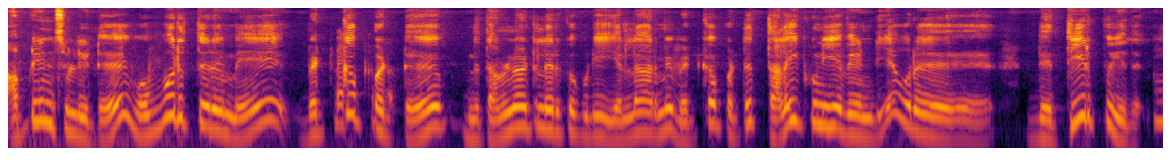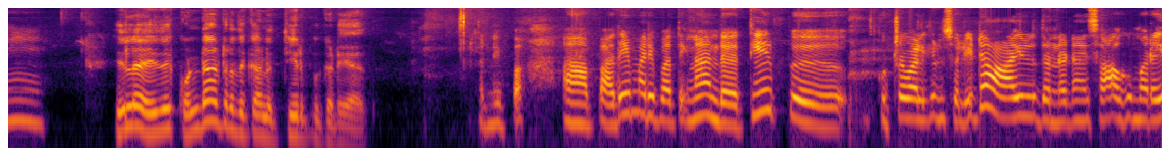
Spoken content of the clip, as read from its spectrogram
அப்படின்னு சொல்லிட்டு ஒவ்வொருத்தருமே வெட்கப்பட்டு இந்த தமிழ்நாட்டில் இருக்கக்கூடிய எல்லாருமே வெட்கப்பட்டு தலை குனிய வேண்டிய ஒரு தீர்ப்பு இது. ம். இதுல இது கொண்டாடுறதுக்கான தீர்ப்பு கிடையாது. கண்டிப்பா. அப்போ அதே மாதிரி பார்த்தீங்கன்னா இந்த தீர்ப்பு குற்றவாளிகள்னு சொல்லிட்டு ஆயுள் தண்டனை சாகுமறை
